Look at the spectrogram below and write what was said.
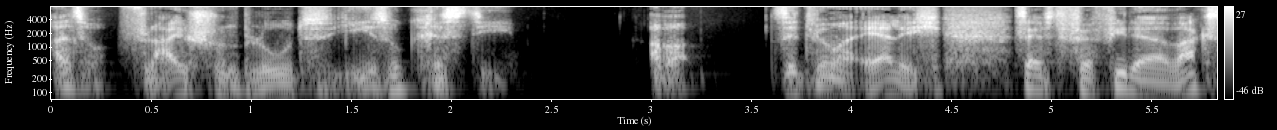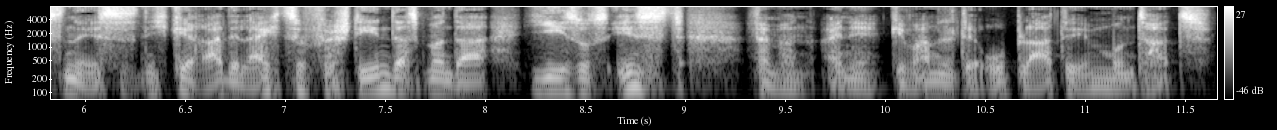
also Fleisch und Blut Jesu Christi. Aber sind wir mal ehrlich, selbst für viele Erwachsene ist es nicht gerade leicht zu verstehen, dass man da Jesus ist, wenn man eine gewandelte Oblate im Mund hat.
